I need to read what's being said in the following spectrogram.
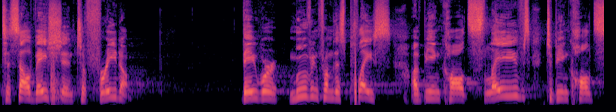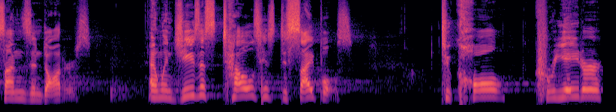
to salvation, to freedom, they were moving from this place of being called slaves to being called sons and daughters. And when Jesus tells his disciples to call Creator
